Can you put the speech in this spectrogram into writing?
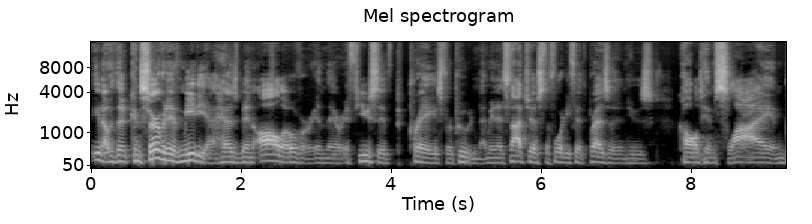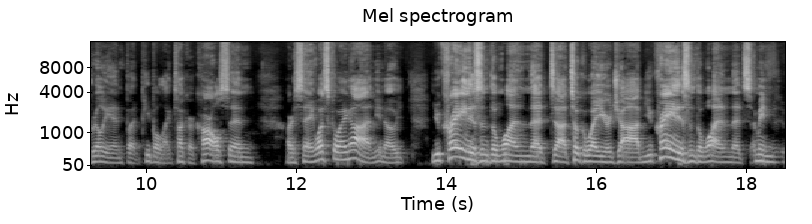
you know, the conservative media has been all over in their effusive praise for Putin. I mean, it's not just the 45th president who's called him sly and brilliant, but people like Tucker Carlson are saying, "What's going on?" You know, Ukraine isn't the one that uh, took away your job. Ukraine isn't the one that's. I mean,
